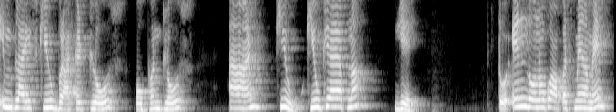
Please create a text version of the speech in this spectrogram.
implies Q bracket close open close and Q Q क्या है अपना? ये। तो इन दोनों को आपस में हमें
